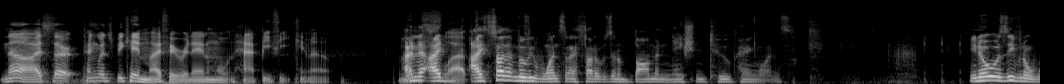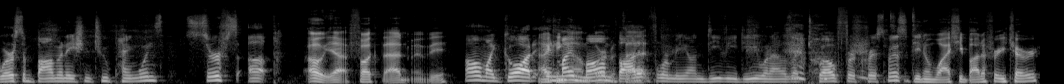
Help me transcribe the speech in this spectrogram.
No, I start penguins became my favorite animal when Happy Feet came out. I, I. I saw that movie once and I thought it was an Abomination 2 Penguins. You know what was even a worse Abomination 2 Penguins? Surfs Up. oh yeah, fuck that movie. Oh my god. I and my get on board mom bought that. it for me on DVD when I was like 12 for Christmas. Do you know why she bought it for you, Trevor?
